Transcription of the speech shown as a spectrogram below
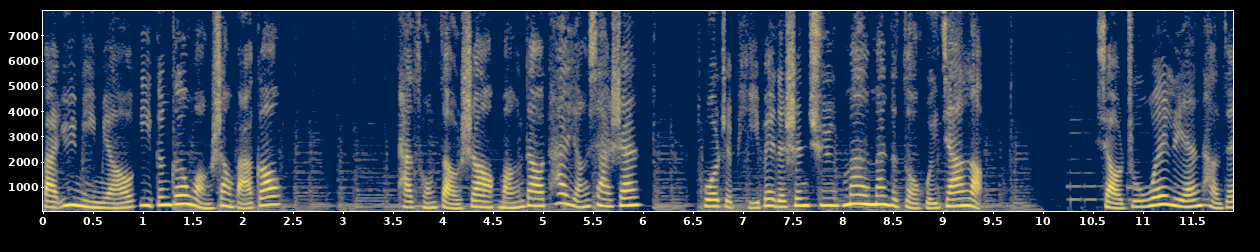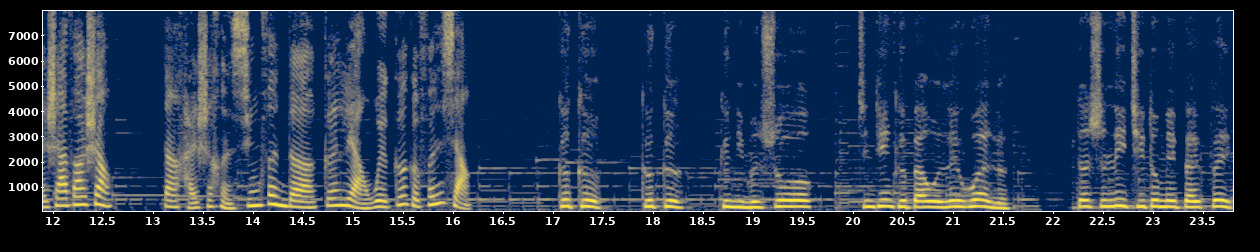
把玉米苗一根根往上拔高。他从早上忙到太阳下山，拖着疲惫的身躯，慢慢的走回家了。小猪威廉躺在沙发上，但还是很兴奋地跟两位哥哥分享。哥哥，哥哥，跟你们说哦，今天可把我累坏了，但是力气都没白费，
